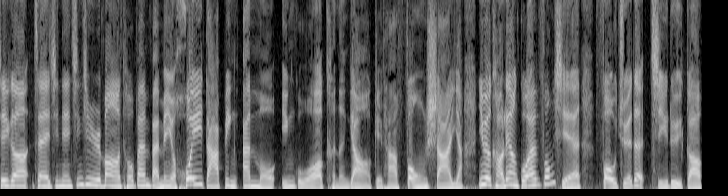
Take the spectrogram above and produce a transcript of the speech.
这个在今天《经济日报》头版版面有辉达并安谋，英国可能要给他封杀呀，因为考量国安风险，否决的几率高。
